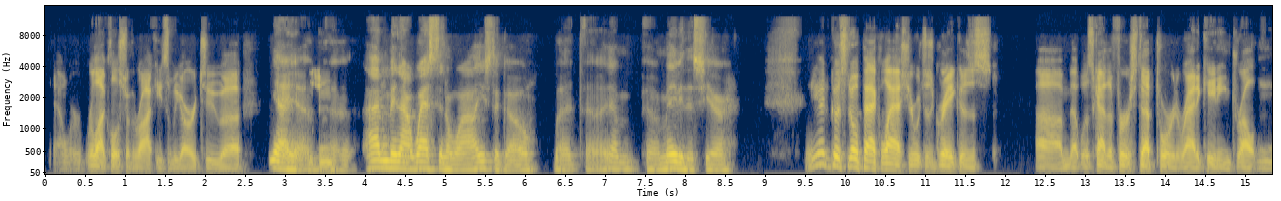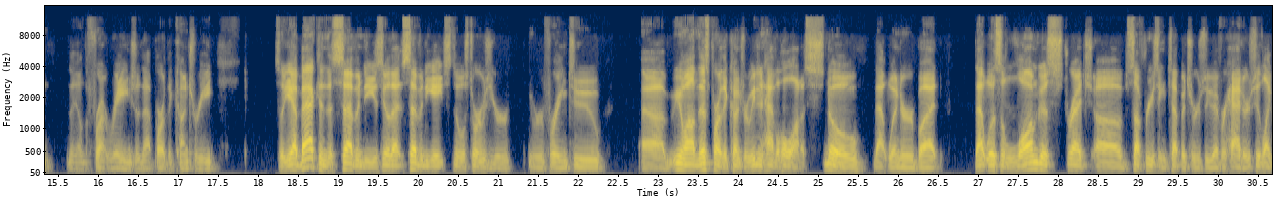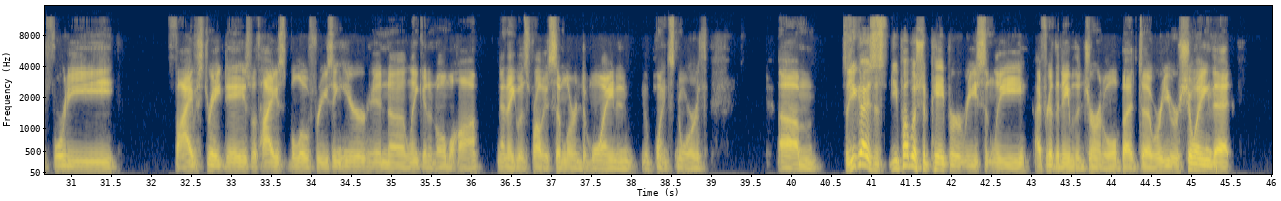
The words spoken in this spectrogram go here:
yeah, we're we're a lot closer to the Rockies than we are to. Uh, yeah, yeah. Uh, I haven't been out west in a while. I used to go, but uh, yeah, uh, maybe this year. You had good snowpack last year, which is great because um, that was kind of the first step toward eradicating drought in you know the Front Range in that part of the country. So yeah, back in the '70s, you know that '78 snowstorms you're you're referring to. Um, you know, on this part of the country, we didn't have a whole lot of snow that winter, but that was the longest stretch of sub-freezing temperatures we've ever had. Or like 45 straight days with highs below freezing here in uh, Lincoln and Omaha. I think it was probably similar in Des Moines and you know, points north. Um, so you guys, you published a paper recently. I forget the name of the journal, but uh, where you were showing that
